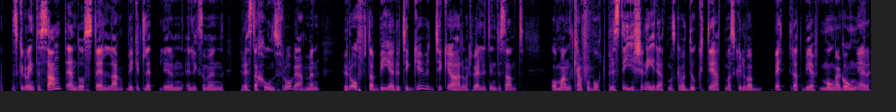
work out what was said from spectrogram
att det skulle vara intressant ändå att ställa, vilket lätt blir en, en, liksom en prestationsfråga, men hur ofta ber du till Gud tycker jag hade varit väldigt intressant. Om man kan få bort prestigen i det, att man ska vara duktig, att man skulle vara bättre att be många gånger.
